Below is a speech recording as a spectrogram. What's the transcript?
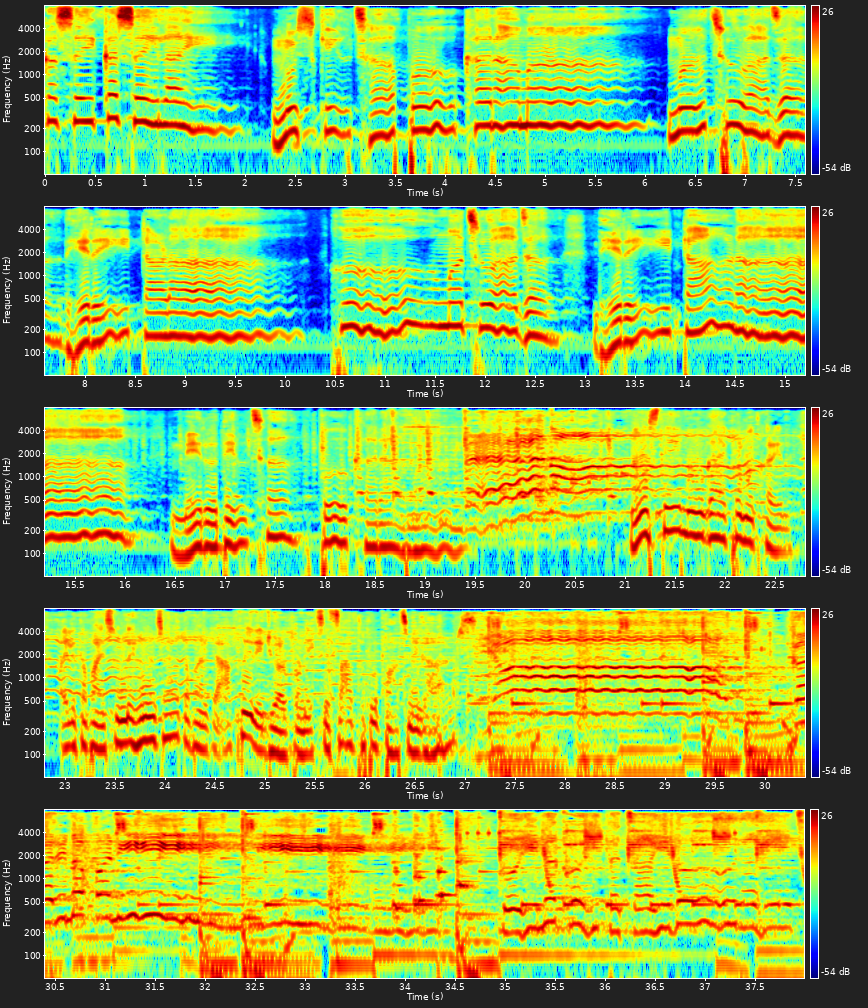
कसै कसैलाई मुस्किल छ पोखरामा। म छु आज धेरै टाढा। हो म छु आज धेरै टाढा। मेरो दिल छ पोखरामा। नमस्ते म गायक प्रमोद खरेल। अहिले तपाईँ सुन्दै हुनुहुन्छ तपाईँको आफ्नै रेडियो अर्पण एक सय चार थुप्रो पाँच मेगा कोही न कोही त चाहिँदो रहेछ।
